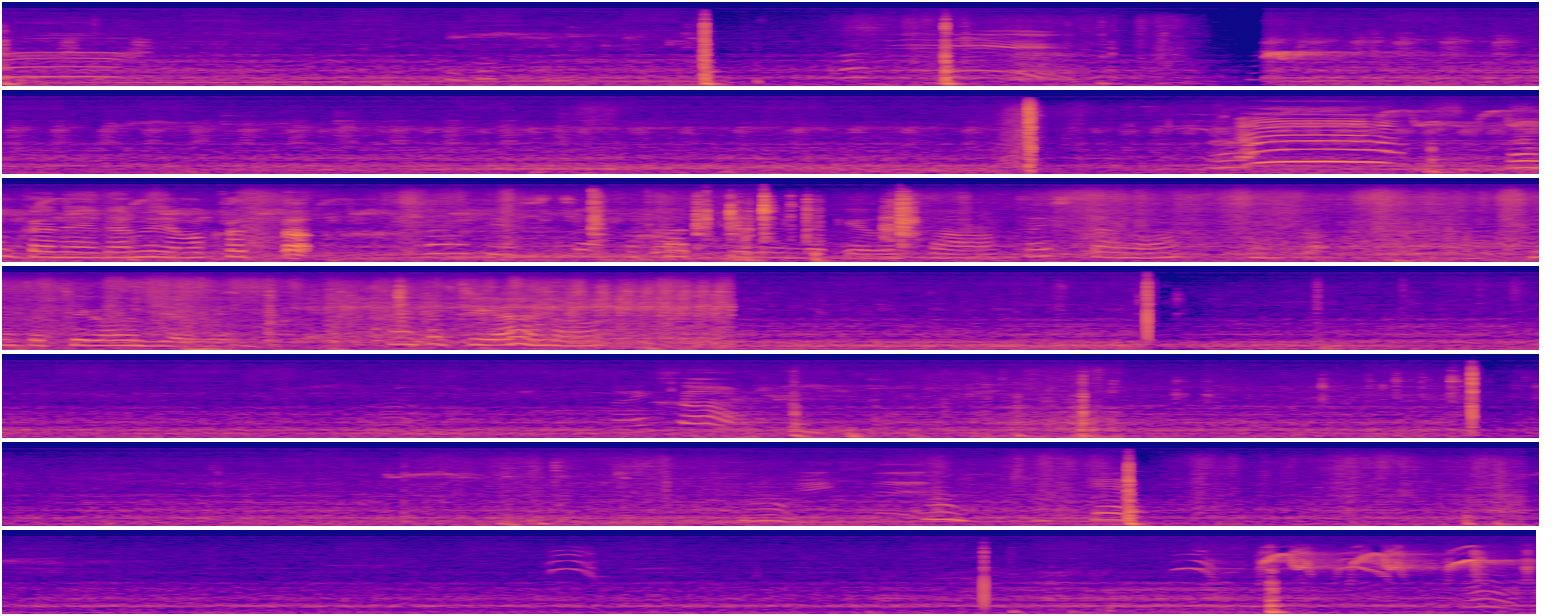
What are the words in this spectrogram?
どこなんかねダメ分かった分かってるんだけどさ。どうしたのなんか？なんか違うんだよねなんか違うの？うん、うん、オッケー。うん、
